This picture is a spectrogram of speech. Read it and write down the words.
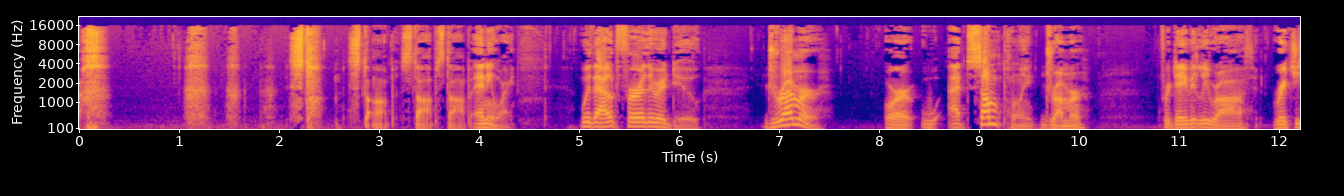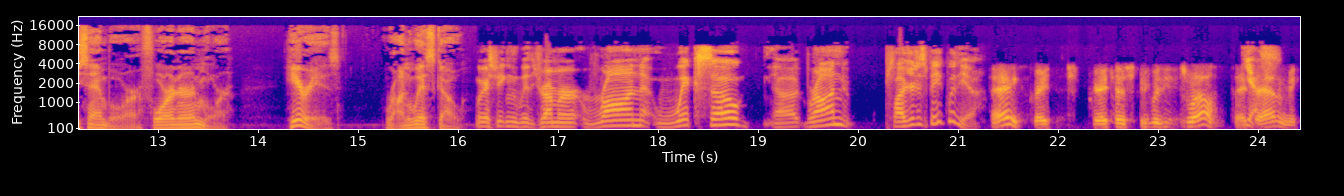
stop, stop, stop, stop. Anyway, without further ado, drummer or at some point, drummer for David Lee Roth, Richie Sambora, Foreigner, and more. Here is Ron Wikso. We're speaking with drummer Ron Wikso. Uh, Ron, pleasure to speak with you. Hey, great, great to speak with you as well. Thanks yes, for having me.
